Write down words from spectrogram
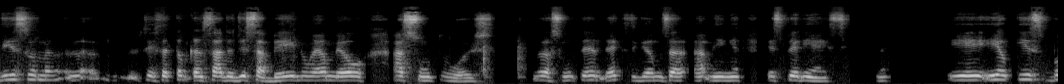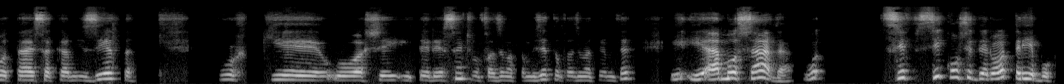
isso vocês estão cansados de saber e não é o meu assunto hoje. Meu assunto é, né, digamos, a, a minha experiência. Né? E, e eu quis botar essa camiseta porque eu achei interessante, vamos fazer uma camiseta, vamos fazer uma camiseta, e, e a moçada se, se considerou tribo.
